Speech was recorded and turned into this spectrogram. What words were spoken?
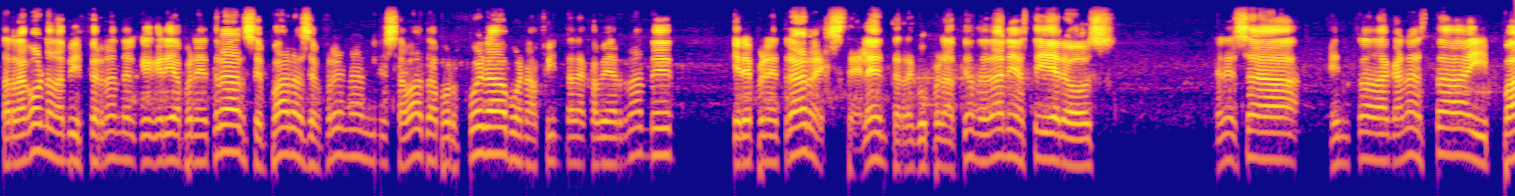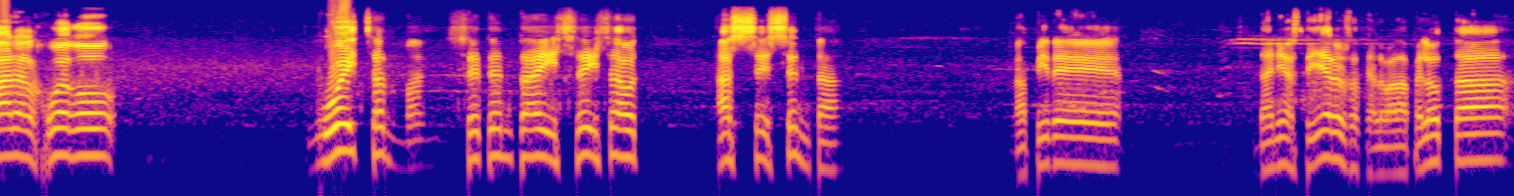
Tarragona, David Fernández el que quería penetrar. Se para, se frena. Nils Sabata por fuera. Buena finta de Javier Hernández. Quiere penetrar. Excelente recuperación de Dani Astilleros. en esa entrada canasta y para el juego Wade Chapman, 76 a, a 60. La pide Dani Astilleros, hacia el la pelota,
